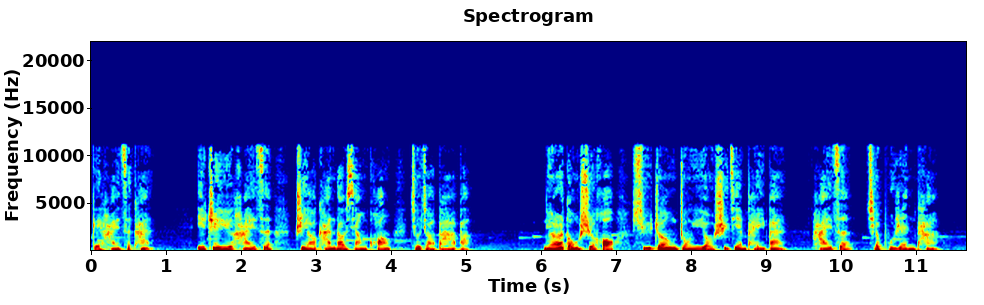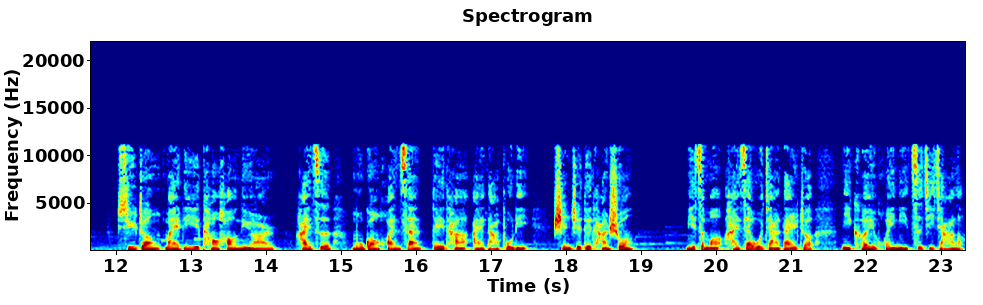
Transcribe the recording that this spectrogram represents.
给孩子看，以至于孩子只要看到相框就叫爸爸。女儿懂事后，徐峥终于有时间陪伴孩子，却不认他。徐峥卖力讨好女儿，孩子目光涣散，对他爱答不理，甚至对他说：“你怎么还在我家待着？你可以回你自己家了。”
